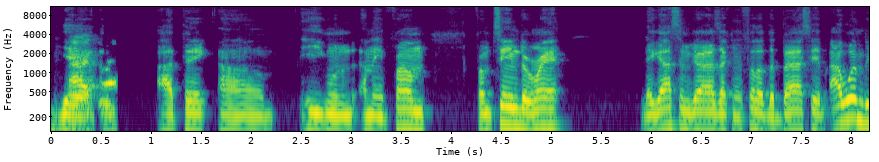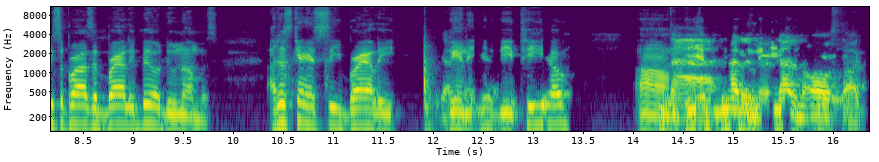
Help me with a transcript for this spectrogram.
Yeah, I. I, I think um he going. I mean, from from Team Durant, they got some guys that can fill up the basket. I wouldn't be surprised if Bradley Beal do numbers. I just can't see Bradley being an MVP though. Um, nah, not in, not the All Star.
